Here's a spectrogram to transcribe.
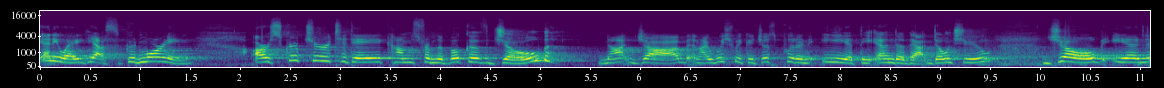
Anyway, yes, good morning. Our scripture today comes from the book of Job, not Job, and I wish we could just put an E at the end of that, don't you? Job in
